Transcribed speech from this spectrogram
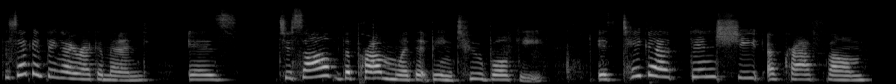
The second thing I recommend is to solve the problem with it being too bulky is take a thin sheet of craft foam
